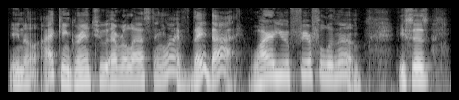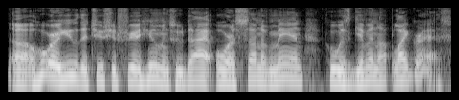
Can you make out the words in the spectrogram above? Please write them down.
You know, I can grant you everlasting life. They die. Why are you fearful of them? He says, uh, Who are you that you should fear humans who die, or a son of man who is given up like grass?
